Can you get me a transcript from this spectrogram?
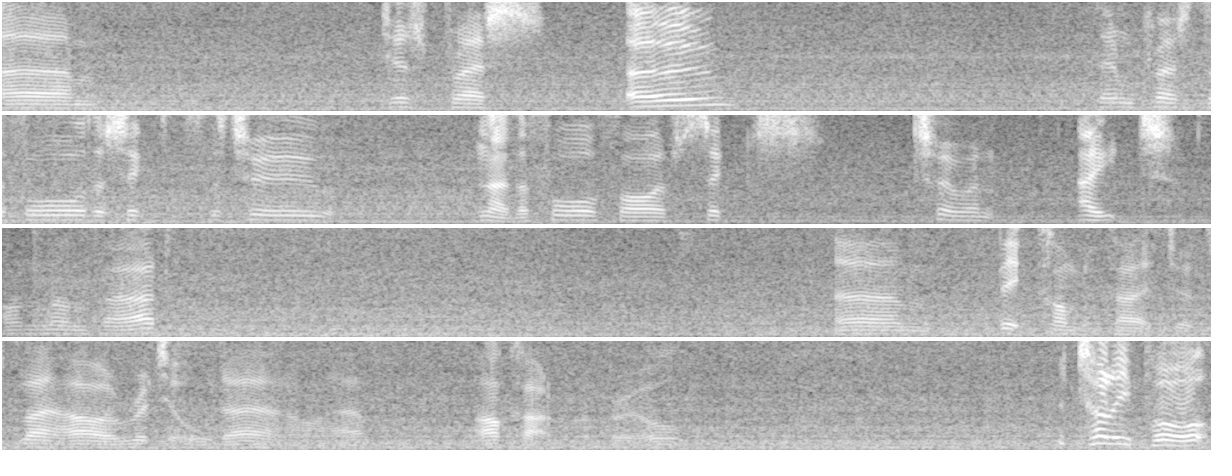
Um, just press O then press the 4, the 6, the 2 no the 4, 5, 6 2 and 8 on the numpad. Um, bit complicated to explain. Oh, I wrote it all down I have I can't remember it all. The teleport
